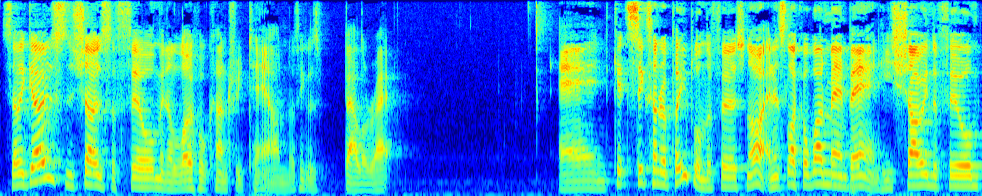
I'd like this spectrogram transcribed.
So he goes and shows the film in a local country town. I think it was Ballarat. And gets 600 people on the first night. And it's like a one man band. He's showing the film,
